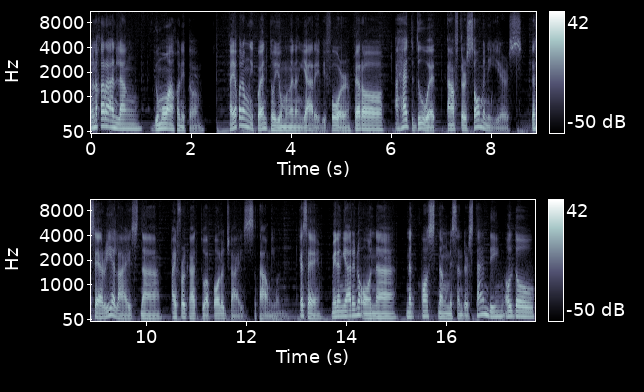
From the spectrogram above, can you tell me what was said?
nung nakaraan lang, gumawa ako nito. Ayoko nang ikwento yung mga nangyari before, pero I had to do it after so many years kasi I realized na I forgot to apologize sa taong yun. Kasi may nangyari noon na nag-cause ng misunderstanding although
